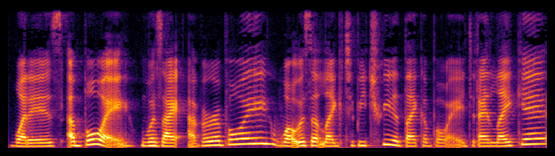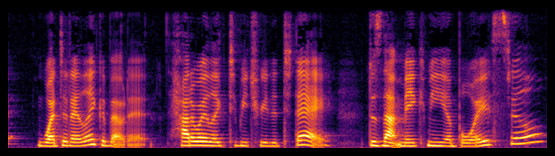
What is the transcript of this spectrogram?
what is a boy? Was I ever a boy? What was it like to be treated like a boy? Did I like it? What did I like about it? How do I like to be treated today? Does that make me a boy still?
